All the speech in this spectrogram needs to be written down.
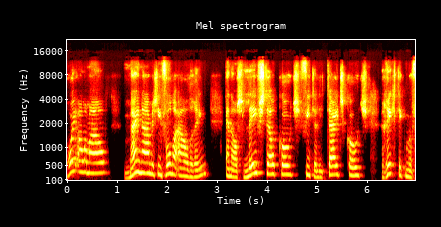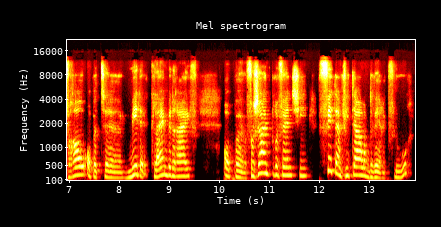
Hoi allemaal, mijn naam is Yvonne Aaldering en als leefstijlcoach, vitaliteitscoach richt ik me vooral op het uh, midden-kleinbedrijf, op uh, verzuimpreventie, fit en vitaal op de werkvloer.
